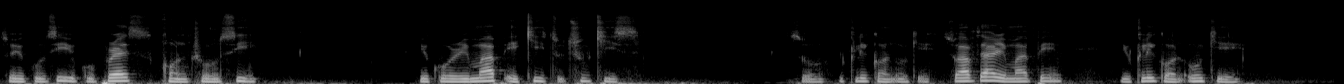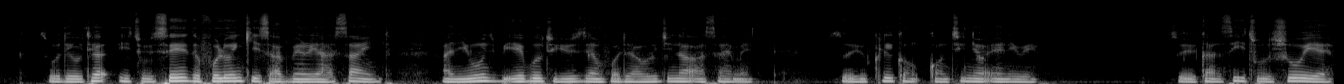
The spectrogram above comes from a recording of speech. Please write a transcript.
So you could see you could press control C. You could remap a key to two keys. So you click on OK. So after remapping you click on OK. So they will tell it will say the following keys have been reassigned and you won't be able to use them for the original assignment so you click on continue anyway. So you can see it will show here.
